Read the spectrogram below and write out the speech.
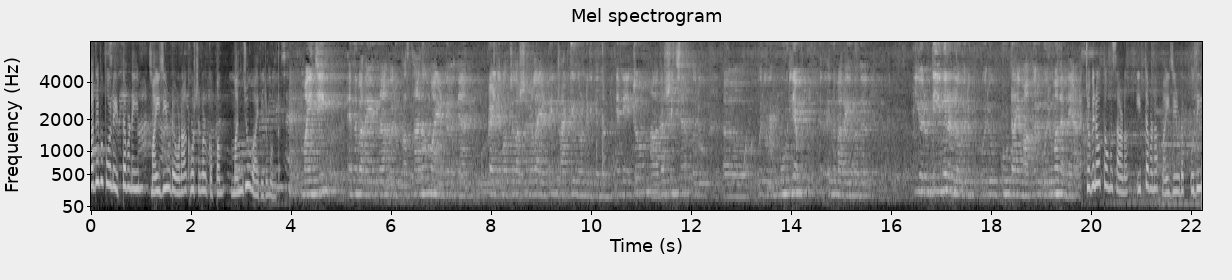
പതിവ് പോലെ ഇത്തവണയും മൈജിയുടെ ഓണാഘോഷങ്ങൾക്കൊപ്പം മഞ്ജു വാര്യരുമുണ്ട്. മൈജി എന്ന് പറയുന്ന ഒരു പ്രസ്ഥാനവുമായിട്ട് ഞാൻ കഴിഞ്ഞ കുറച്ച് വർഷങ്ങളായിട്ട് ഇന്ററാക്ട് ചെയ്തുകൊണ്ടിരിക്കുന്നുണ്ട്. എന്നെ ഏറ്റവും ആകർഷിച്ച ഒരു ഒരു മൂല്യം എന്ന് പറയുന്നത് ഈ ഒരു ടീമിലുള്ള ഒരു ഒരു കൂട്ടായ്മ ഒരു ഒരുമ തന്നെയാണ്. ടൊവിനോ തോമസ് ആണ് ഇത്തവണ മൈജിയുടെ പുതിയ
